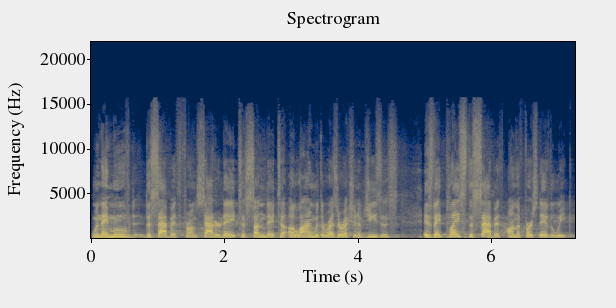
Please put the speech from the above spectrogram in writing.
when they moved the Sabbath from Saturday to Sunday to align with the resurrection of Jesus is they placed the Sabbath on the first day of the week.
